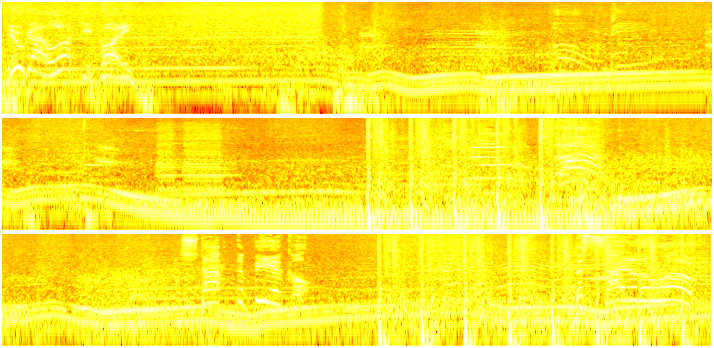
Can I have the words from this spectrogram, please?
You got lucky, buddy. Stop the vehicle! The side of the road!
